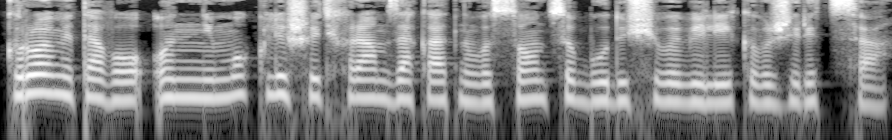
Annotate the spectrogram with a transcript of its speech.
Кроме того, он не мог лишить храм закатного солнца будущего великого жреца.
